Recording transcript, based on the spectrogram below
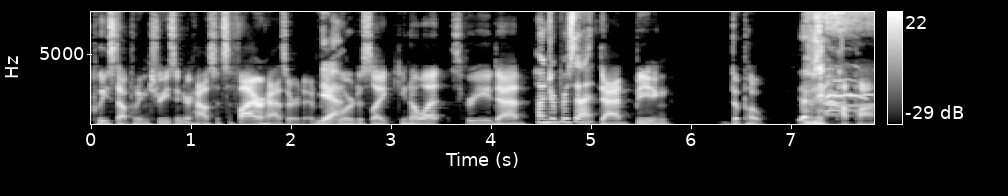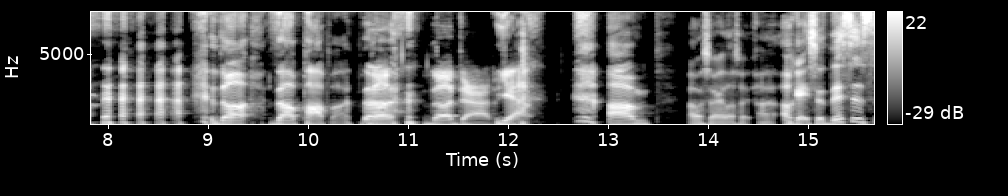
Please stop putting trees in your house. It's a fire hazard." And Yeah. people are just like, "You know what? Screw you, Dad." 100%. Dad being the Pope, Papa, the, the Papa. The, the, the dad. Yeah. Um. Oh, sorry, I lost my. Uh, okay, so this is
